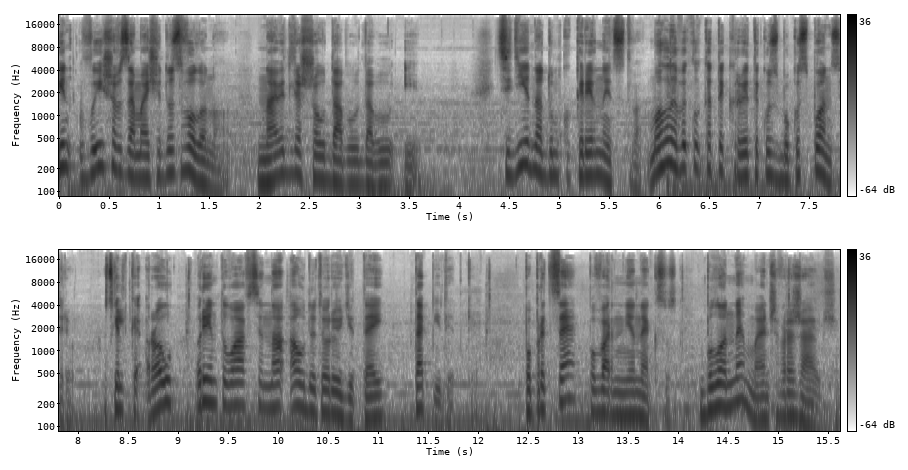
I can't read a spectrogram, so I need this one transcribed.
він вийшов за межі дозволеного, навіть для шоу WWE. Ці дії, на думку керівництва, могли викликати критику з боку спонсорів, оскільки Роу орієнтувався на аудиторію дітей та підлітків. Попри це, повернення Nexus було не менш вражаючим.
